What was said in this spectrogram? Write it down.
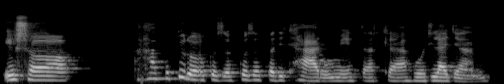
És a, hát a tűrölközök között pedig három méter kell, hogy legyen.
